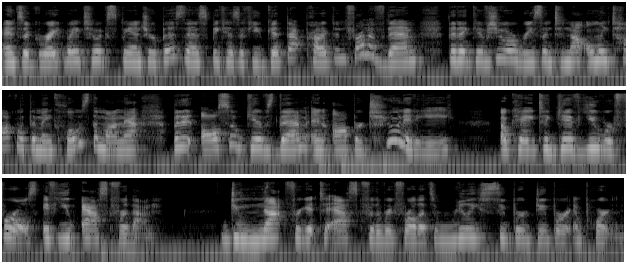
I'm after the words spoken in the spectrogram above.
And it's a great way to expand your business because if you get that product in front of them, then it gives you a reason to not only talk with them and close them on that, but it also gives them an opportunity, okay, to give you referrals if you ask for them do not forget to ask for the referral. That's really super duper important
